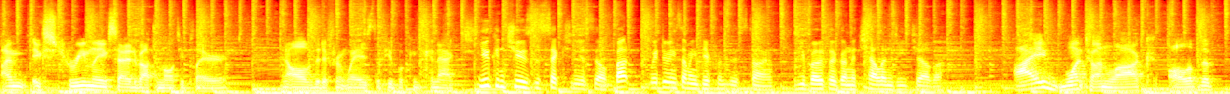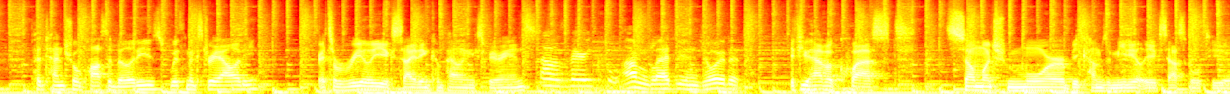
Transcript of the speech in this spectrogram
I'm extremely excited about the multiplayer and all of the different ways that people can connect. You can choose the section yourself, but we're doing something different this time. You both are going to challenge each other. I want to unlock all of the potential possibilities with mixed reality. It's a really exciting, compelling experience. That was very cool. I'm glad you enjoyed it. If you have a Quest, so much more becomes immediately accessible to you.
